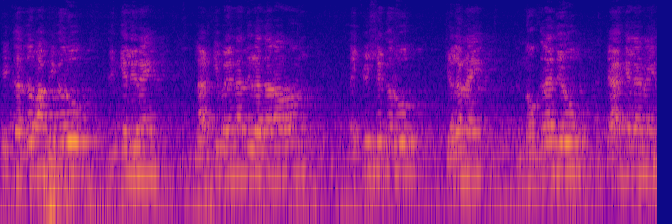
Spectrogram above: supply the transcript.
की कर्जमाफी करू ती केली नाही. लाडकी बहिणा दीड हजारावरून एकवीसशे करू केलं नाही. नोकऱ्या देऊ त्या केल्या नाहीत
